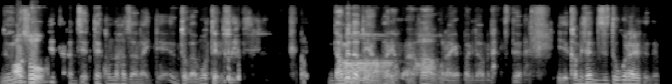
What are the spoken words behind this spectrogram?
う。うまくいそうってたら絶対こんなはずはないって、とか思ってるし。ダメだとやっぱり、あはあ、ほら、やっぱりダメだって。かみさんにずっと怒られてんだよ。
